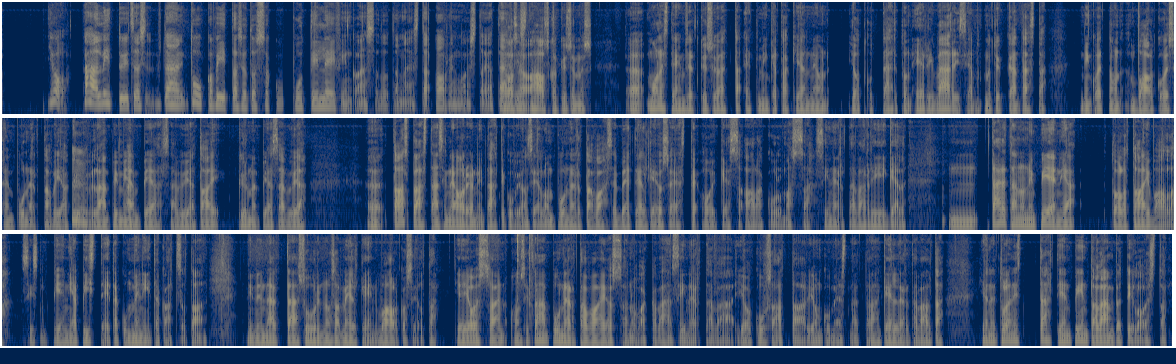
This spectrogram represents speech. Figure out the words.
joo, vähän liittyy itse asiassa, tähän Tuukka viittasi jo tuossa, kun puhuttiin Leifin kanssa tota, näistä auringoista ja tähdistä. Joo, se on hauska kysymys. Monesti ihmiset kysyvät, että, että minkä takia ne on, jotkut tähdet on eri värisiä, mutta mä tykkään tästä, niin kuin, että ne on valkoisen punertavia, mm. lämpimiämpiä sävyjä tai kylmempiä sävyjä. Taas päästään sinne Orionin tähtikuvioon. Siellä on punertava se Betelgeuse ja sitten oikeassa alakulmassa sinertävä Riegel. Mm, tähdethän on niin pieniä tuolla taivaalla, siis pieniä pisteitä, kun me niitä katsotaan, niin ne näyttää suurin osa melkein valkoisilta. Ja joissain on sitten vähän punertavaa jossain on vaikka vähän sinertävää. Joku saattaa jonkun mielestä näyttää vähän kellertävältä. Ja ne tulee niistä tähtien pintalämpötiloista,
